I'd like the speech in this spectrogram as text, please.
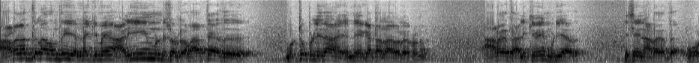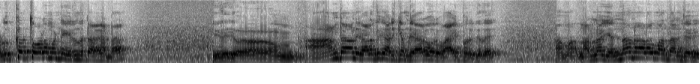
நாடகத்தில் வந்து என்றைக்குமே அழியும்னு சொல்கிற வார்த்தை அது முற்றுப்புள்ளி தான் என்னைய கேட்டால் இருக்கணும் நாடகத்தை அழிக்கவே முடியாது. இசை நாடகத்தை ஒழுக்கத்தோடு மட்டும் இருந்துட்டாங்கண்டா இதுக்கு ஆண்டாண்டு காலத்துக்கு அழிக்க முடியாத ஒரு வாய்ப்பு இருக்குது. ஆமாம் நல்லா என்ன நாடகமாக இருந்தாலும் சரி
